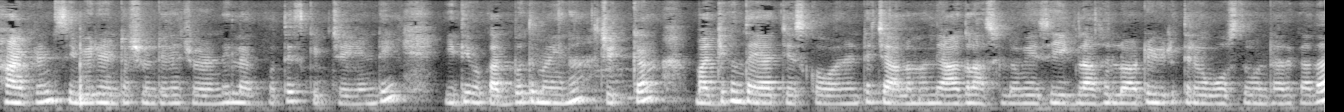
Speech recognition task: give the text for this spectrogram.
హాయ్ ఫ్రెండ్స్ ఈ వీడియో ఇంట్రెస్ట్ ఉంటేనే చూడండి లేకపోతే స్కిప్ చేయండి. ఇది ఒక అద్భుతమైన చిట్కా. మజ్జిగను తయారు చేసుకోవాలంటే చాలామంది ఆ గ్లాసుల్లో వేసి ఈ గ్లాసుల్లో అటు ఇటు తిరగబోస్తూ ఉంటారు కదా.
